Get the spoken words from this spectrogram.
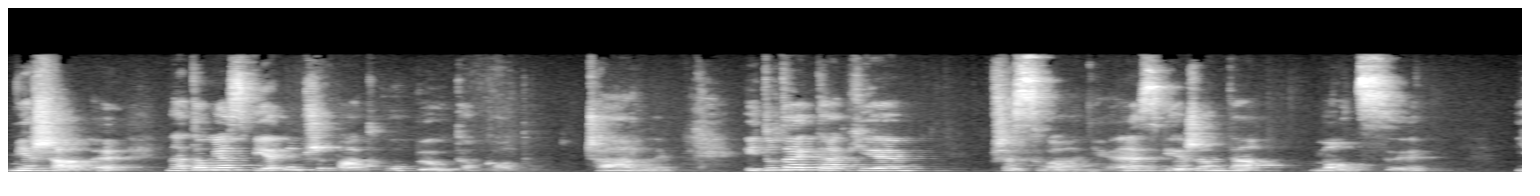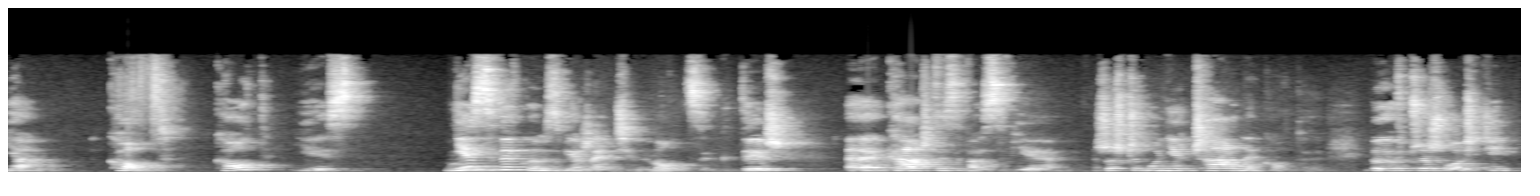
mieszane, natomiast w jednym przypadku był to kot czarny. I tutaj takie przesłanie zwierzęta mocy, jak kot. Kot jest niezwykłym zwierzęciem mocy, gdyż e, każdy z Was wie, że szczególnie czarne koty były w przeszłości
